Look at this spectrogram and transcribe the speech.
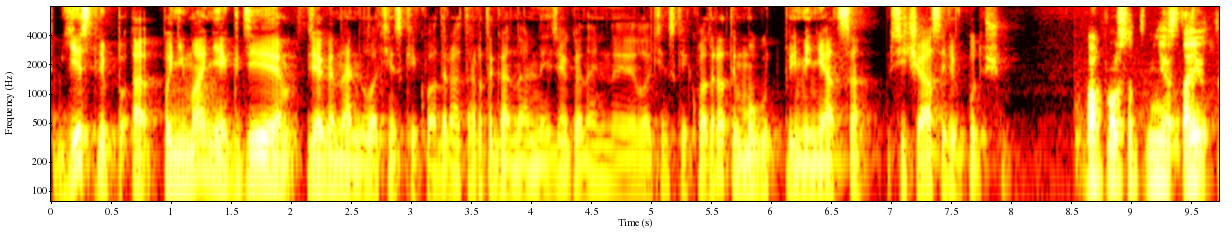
Есть ли а, понимание, где диагональные латинские квадраты, ортогональные диагональные латинские квадраты могут применяться сейчас или в будущем? Вопрос это мне задают,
